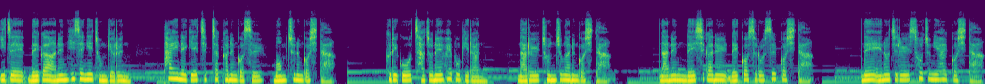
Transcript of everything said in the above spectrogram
이제 내가 아는 희생의 종결은 타인에게 집착하는 것을 멈추는 것이다. 그리고 자존의 회복이란 나를 존중하는 것이다. 나는 내 시간을 내 것으로 쓸 것이다. 내 에너지를 소중히 할 것이다.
